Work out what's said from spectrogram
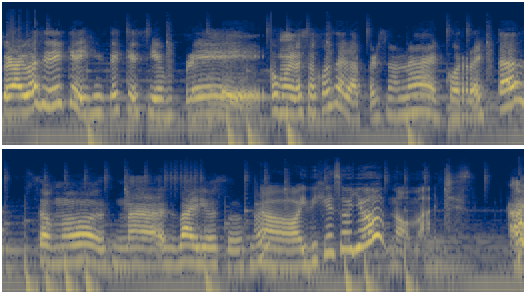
pero algo así de que dijiste que siempre, como los ojos de la persona correcta, somos más valiosos, ¿no? Ay, dije eso yo. No manches. Ah,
